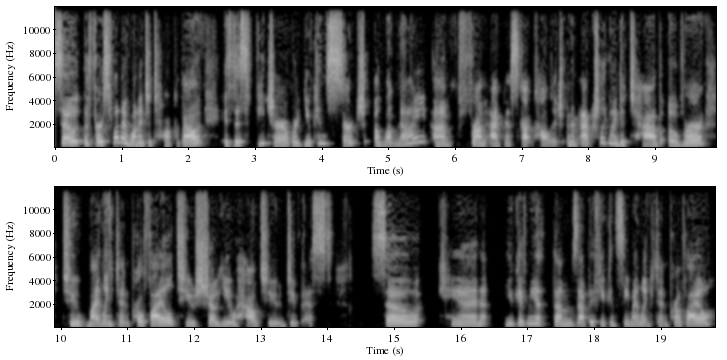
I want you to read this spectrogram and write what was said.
So the first one I wanted to talk about is this feature where you can search alumni um, from Agnes Scott College. And I'm actually going to tab over to my LinkedIn profile to show you how to do this. So can you give me a thumbs up if you can see my LinkedIn profile?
